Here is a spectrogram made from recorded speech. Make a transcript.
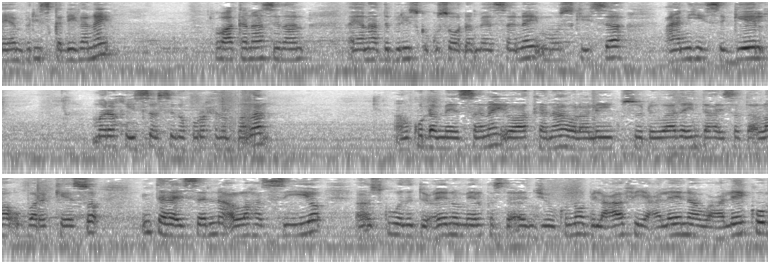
ayaan bariiska dhiganay. Waa kanaa sidaan ayaan hadda bariiska ku soo dhameysanay mooskiisa caanihiisa geel maraqiisa sida quruxda badan aan ku dhameysanay waa kanaa walaaleyga ku soo dhawaada. Inta haysata allah u barakeeso inta haysanna allaha siiyo aan isku wada duceyno meel kasta aan joogno. Bilcaafiya caleyna wacalaykum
